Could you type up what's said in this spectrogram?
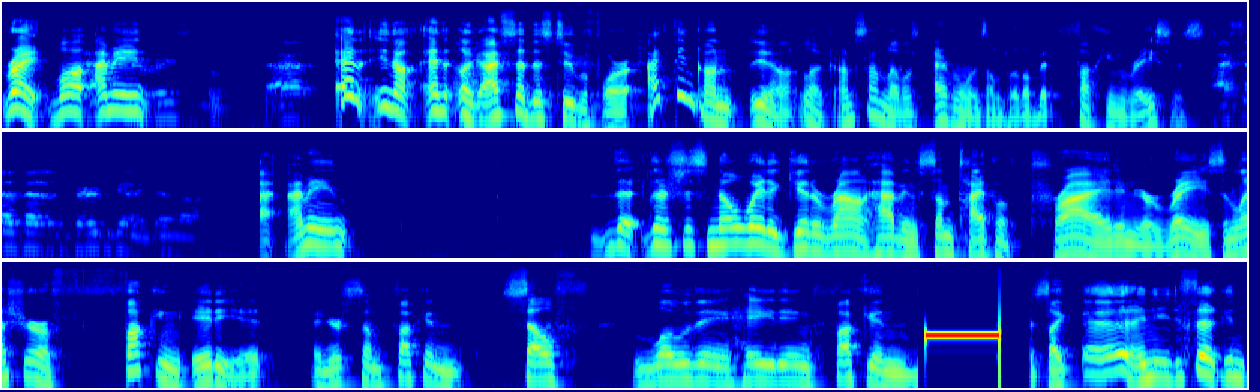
right. Well, That's I mean, true racism. That and you know, and look, I've said this too before. I think on you know, look, on some levels, everyone's a little bit fucking racist. I said that at the very beginning, didn't I? I, I mean, th- there's just no way to get around having some type of pride in your race unless you're a fucking idiot and you're some fucking self-loathing, hating fucking. It's like, oh, I need to fucking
